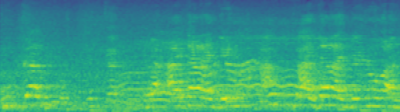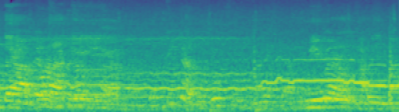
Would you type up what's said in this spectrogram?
Bukan, bukan. ada lagi, ada lagi nu anda apa lagi? Tidak, kali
